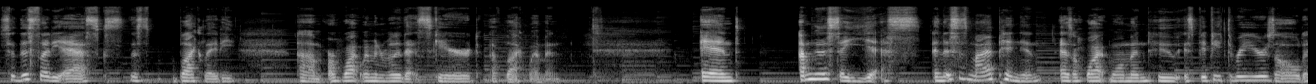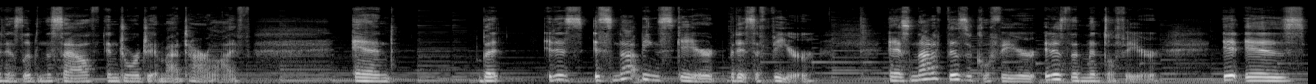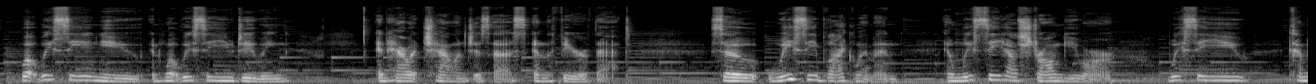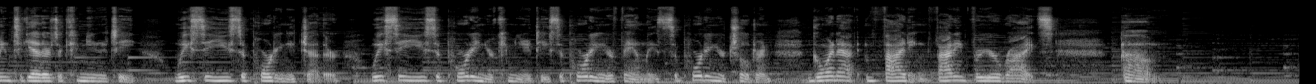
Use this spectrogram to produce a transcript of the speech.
So this lady asks, this black lady, um, are white women really that scared of black women? And I'm going to say yes. And this is my opinion as a white woman who is 53 years old and has lived in the South in Georgia in my entire life. And, but it is, it's not being scared, but it's a fear. And it's not a physical fear, it is the mental fear. It is what we see in you and what we see you doing and how it challenges us and the fear of that. So we see black women and we see how strong you are. We see you coming together as a community. We see you supporting each other. We see you supporting your community, supporting your families, supporting your children, going out and fighting, fighting for your rights. Um,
